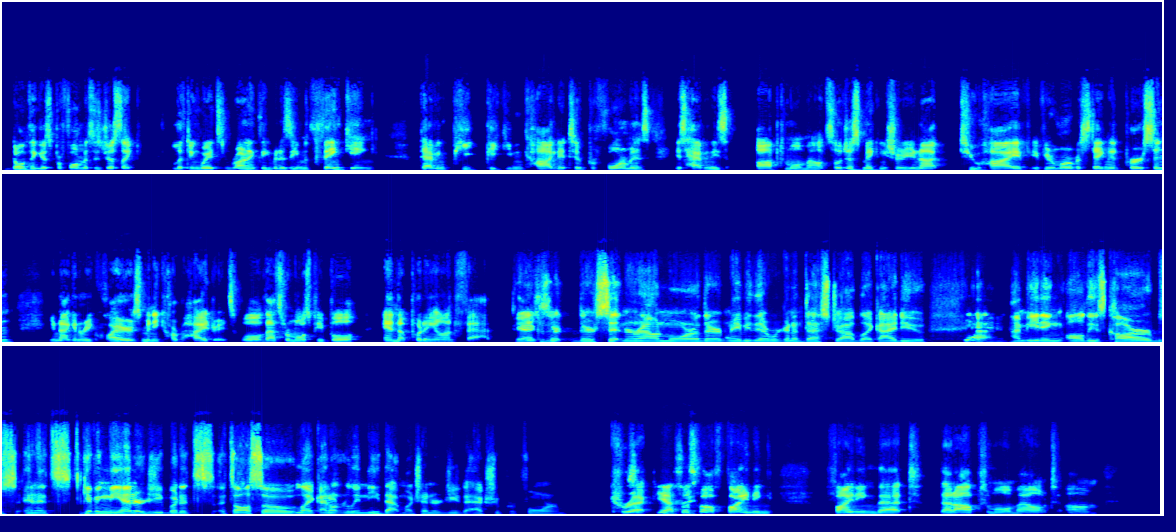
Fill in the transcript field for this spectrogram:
don't think this performance is just like lifting weights and running. Think of it as even thinking. To having peak, peaking cognitive performance is having these optimal amounts. So just making sure you're not too high. If, if you're more of a stagnant person, you're not going to require as many carbohydrates. Well, that's where most people end up putting on fat. Yeah, because they're they're sitting around more. They're maybe they're working a desk job like I do. Yeah, I'm eating all these carbs, and it's giving me energy, but it's it's also like I don't really need that much energy to actually perform. Correct. Yeah. So it's about finding finding that that optimal amount. Um,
